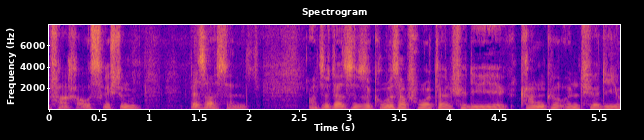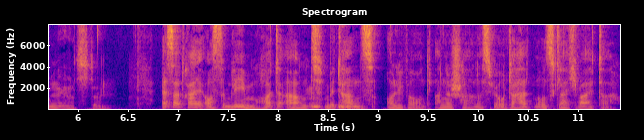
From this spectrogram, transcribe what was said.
Fachausrichtung besser sind. Also das ist ein großer Vorteil für die Kranke und für die Jungärzte. SA3 aus dem Leben, heute Abend mit Hans, Oliver und Anne Scharles. Wir unterhalten uns gleich weiter.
